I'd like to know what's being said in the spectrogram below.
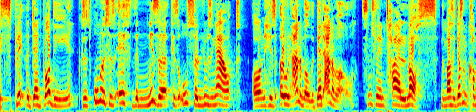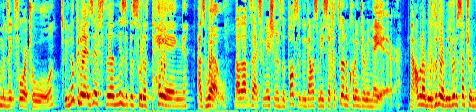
split the dead body, because it's almost as if the nizak is also losing out on his own animal, the dead animal. Since the entire loss, the mazik doesn't compensate for at all, so we look at it as if the nizik is sort of paying as well. Now that's the explanation of the posuk according to Rabbi Meir. Now, Amar Rabbi Yehuda, Rabbi Yehuda said to Rabbi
